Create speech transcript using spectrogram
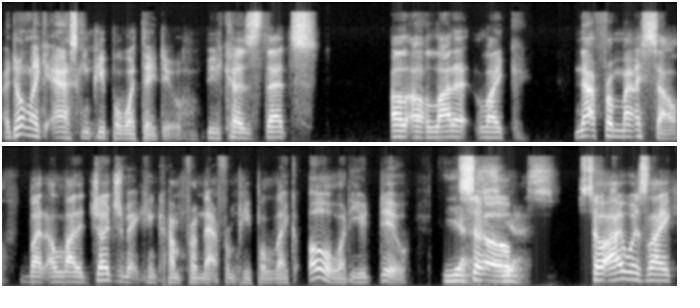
I don't like asking people what they do because that's a, a lot of like not from myself, but a lot of judgment can come from that from people like, oh, what do you do? yes So- yes So I was like,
